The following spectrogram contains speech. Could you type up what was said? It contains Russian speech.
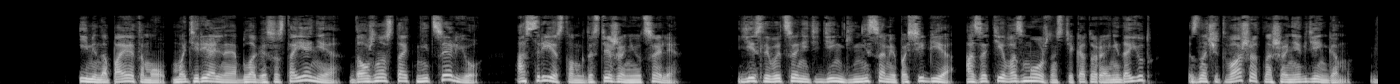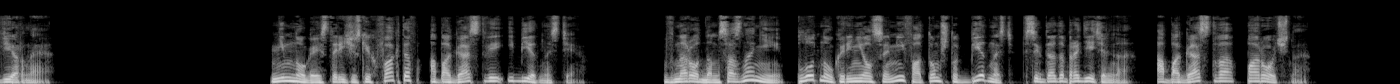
Именно поэтому материальное благосостояние должно стать не целью, а средством к достижению цели. Если вы цените деньги не сами по себе, а за те возможности, которые они дают, значит ваше отношение к деньгам верное. Немного исторических фактов о богатстве и бедности. В народном сознании плотно укоренился миф о том, что бедность всегда добродетельна, а богатство порочно.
